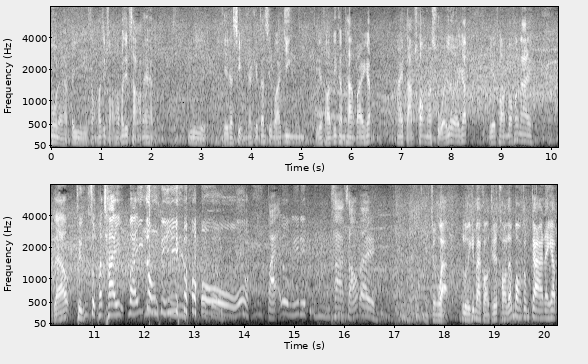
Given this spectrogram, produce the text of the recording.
นู่นนะครับปี 2012-2013 นะครับที่เทรศินกับเคปตันซิวายิงธีรทรที่ทำทางไปครับให้ตามช่องมาสวยเลยครับธีรทรบอลข้างใน แล้วถึงสุภชัยไหมลูกนี้โอ้โห ลูกนี้ดิถากเสาไป จังหวะลุยขึ้นมาของธีรทรแล้วมองตรงกลางนะครับ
